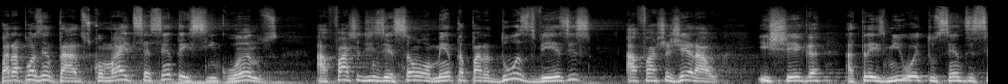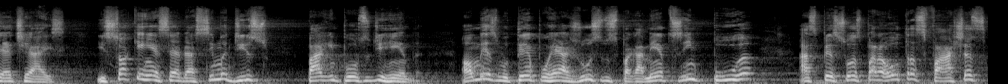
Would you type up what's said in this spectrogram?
Para aposentados com mais de 65 anos, a faixa de isenção aumenta para duas vezes a faixa geral e chega a R$ 3.807 e só quem recebe acima disso paga imposto de renda. Ao mesmo tempo, o reajuste dos pagamentos empurra as pessoas para outras faixas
